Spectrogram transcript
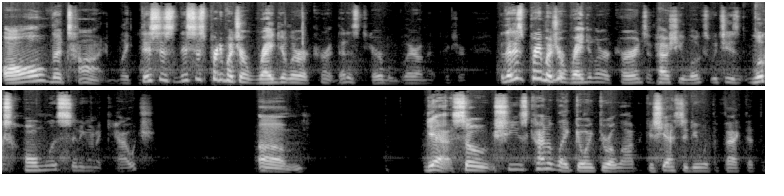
all the time. Like this is this is pretty much a regular occurrence. That is terrible glare on that. But that is pretty much a regular occurrence of how she looks, which is looks homeless sitting on a couch. Um yeah, so she's kind of like going through a lot because she has to deal with the fact that the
